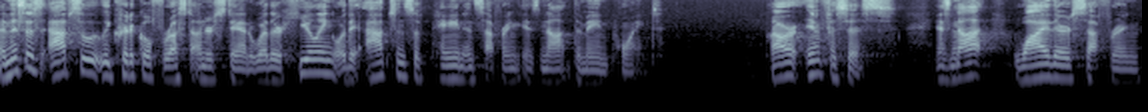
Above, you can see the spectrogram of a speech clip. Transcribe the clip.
And this is absolutely critical for us to understand whether healing or the absence of pain and suffering is not the main point. Our emphasis is not why there's suffering,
